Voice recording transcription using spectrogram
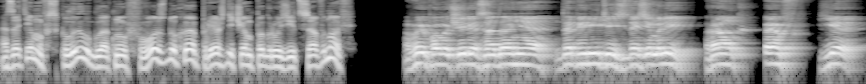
а затем всплыл, глотнув воздуха, прежде чем погрузиться вновь. «Вы получили задание «Доберитесь до земли». Ранг F, Е.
